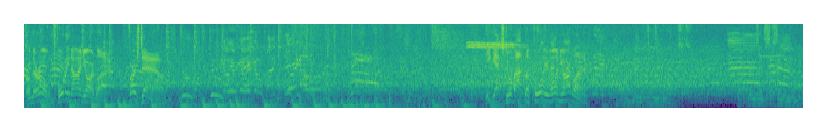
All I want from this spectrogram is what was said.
From their own 49-yard line. First down. He gets to about the 41-yard line. That brings up second and nine.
